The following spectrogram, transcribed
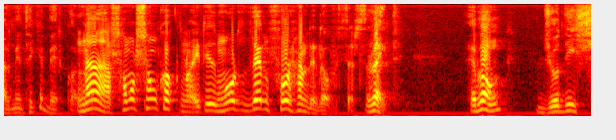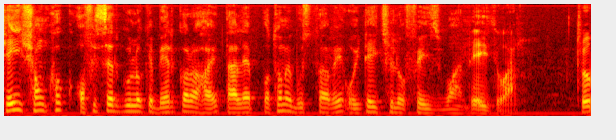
আর্মি থেকে বের করা। না সমসংখ্যক নয় it is more than four hundred officers right এবং যদি সেই সংখ্যক অফিসারগুলোকে বের করা হয় তাহলে প্রথমে বুঝতে হবে ওইটাই ছিল phase one phase one true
